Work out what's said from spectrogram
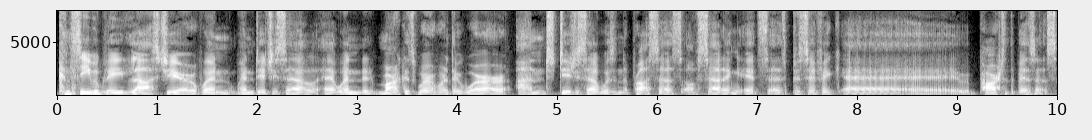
conceivably last year when when Digicel uh, when markets were where they were and Digicel was in the process of selling its uh, Pacific uh, part of the business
